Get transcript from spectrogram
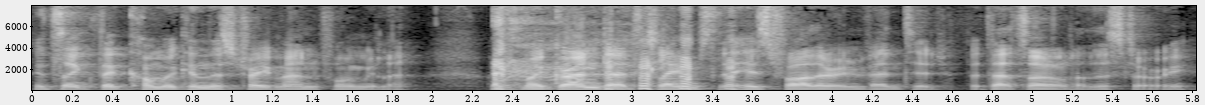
It's like the comic and the straight man formula, which my granddad claims that his father invented, but that's a whole other story.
